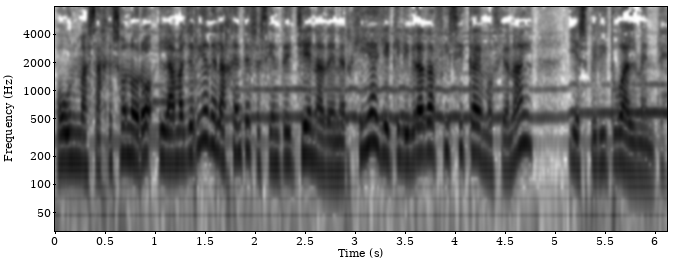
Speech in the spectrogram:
o un masaje sonoro, la mayoría de la gente se siente llena de energía y equilibrada física, emocional y espiritualmente.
